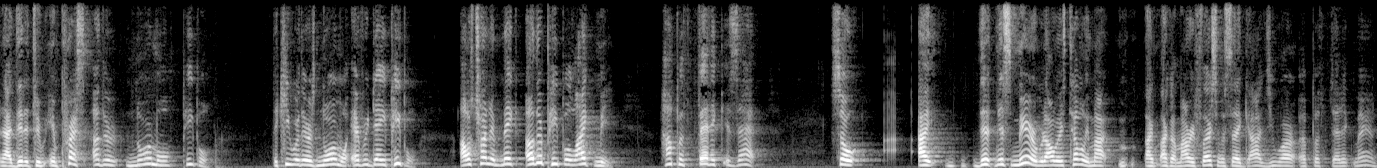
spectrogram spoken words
And I did it to impress other normal people. The key word there is normal, everyday people. I was trying to make other people like me. How pathetic is that? So I, th- this mirror would always tell me, my, like, like my reflection would say, God, you are a pathetic man.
